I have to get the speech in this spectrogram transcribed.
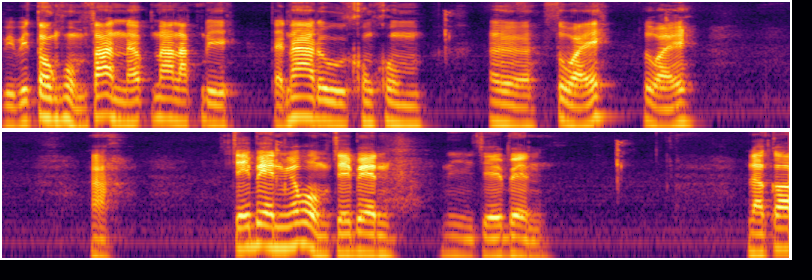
ปีปิตรงผมสั้นนะครับน่ารักดี แต่หน้าดูคมๆ เออ สวยสวย อะ เจเบนครับผมเจเบน นี่เจเบน แล้วก็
